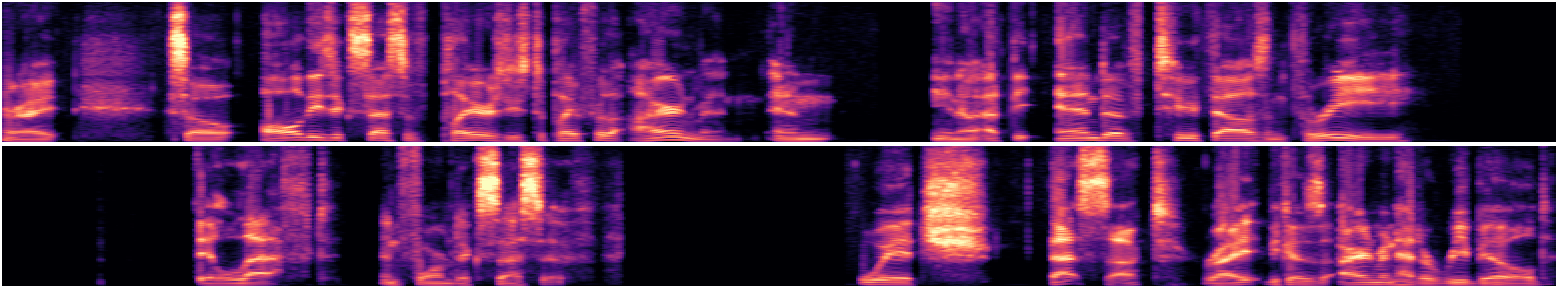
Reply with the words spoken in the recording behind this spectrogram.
right so all these excessive players used to play for the Ironmen, and you know, at the end of 2003, they left and formed excessive, which that sucked, right? Because Ironman had to rebuild,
